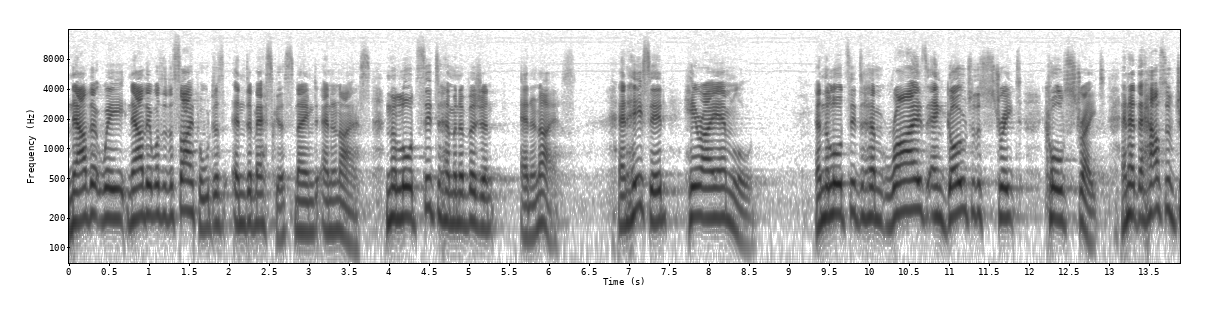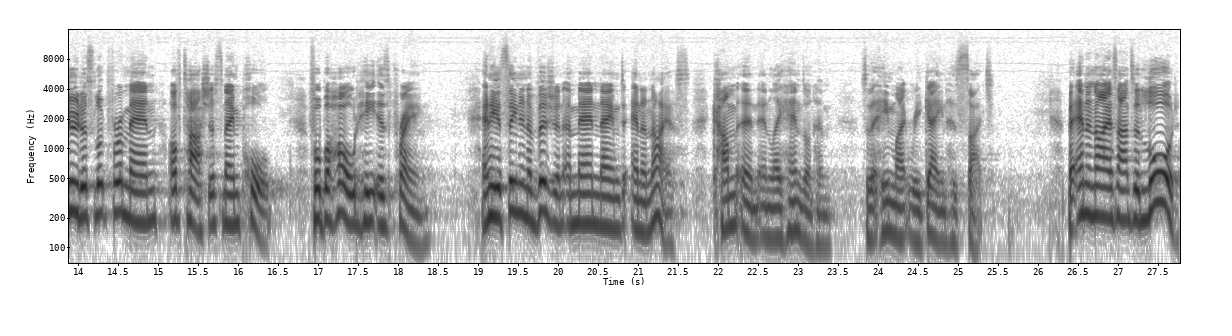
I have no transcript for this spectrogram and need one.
Now that we now there was a disciple in Damascus named Ananias, and the Lord said to him in a vision, Ananias. And he said, Here I am, Lord. And the Lord said to him, Rise and go to the street called Straight, and at the house of Judas look for a man of Tarshish named Paul, for behold, he is praying. And he has seen in a vision a man named Ananias come in and lay hands on him, so that he might regain his sight. But Ananias answered, Lord,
